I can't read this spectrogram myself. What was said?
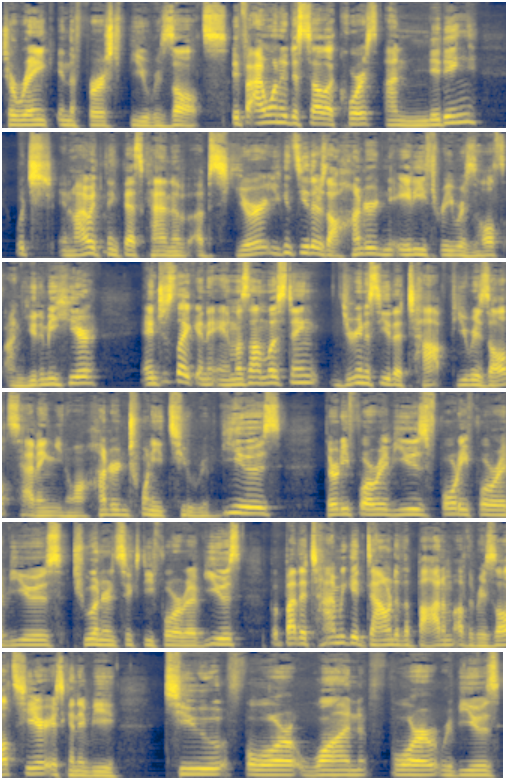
to rank in the first few results. If I wanted to sell a course on knitting, which you know I would think that's kind of obscure, you can see there's 183 results on Udemy here. And just like an Amazon listing, you're going to see the top few results having, you know, 122 reviews, 34 reviews, 44 reviews, 264 reviews. But by the time we get down to the bottom of the results here, it's going to be two, four, one, four reviews.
